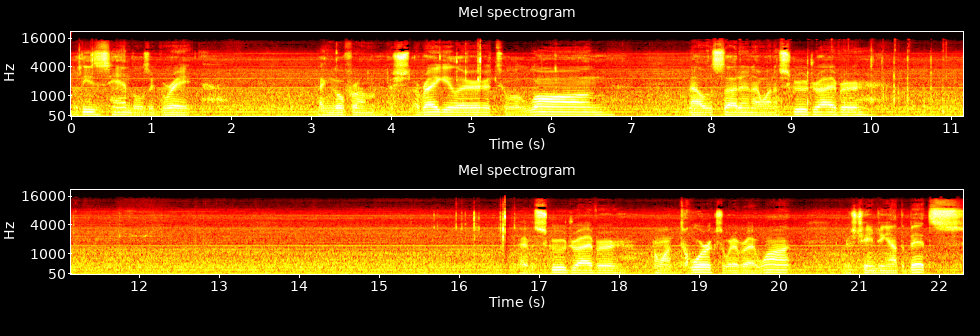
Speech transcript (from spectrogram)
But these handles are great. I can go from a, regular to a long. Now all of a sudden, I want a screwdriver. I have a screwdriver. I want Torx or whatever I want. I'm just changing out the bits.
